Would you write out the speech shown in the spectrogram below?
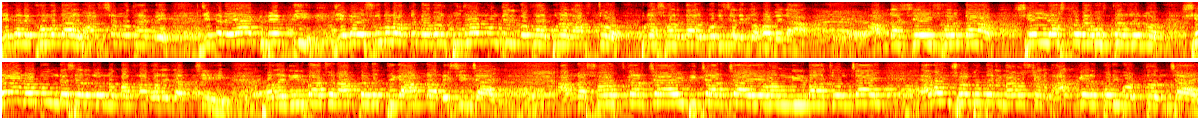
যেখানে ক্ষমতার ভারসাম্য থাকবে, যেখানে এক ব্যক্তি, যেখানে শুধুমাত্র কেবল প্রধানমন্ত্রীর কথায় পুরো রাষ্ট্র, পুরো সরকার পরিচালিত হবে না। আমরা সেই সরকার, সেই রাষ্ট্র ব্যবস্থার জন্য, সেই নতুন দেশের জন্য কথা বলে যাচ্ছি। ফলে নির্বাচন আপনাদের থেকে আমরা বেশি চাই। আমরা সংস্কার চাই, বিচার চাই এবং নির্বাচন চাই এবং সর্বোপরি মানুষের ভাগ্যের পরিবর্তন চাই।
